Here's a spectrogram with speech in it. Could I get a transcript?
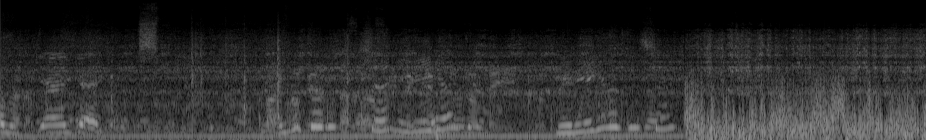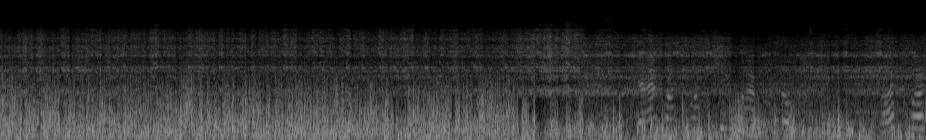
Bakalım. Gel gel. Gel bakalım. Sen nereye geldin? Nereye geldin sen? Gel bak bak kim var burada. Bak bak.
